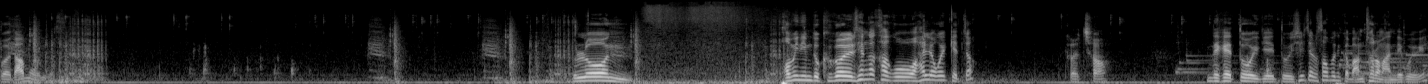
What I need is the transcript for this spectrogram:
뭐야 나무 어디 갔어? 물론 범인님도 그걸 생각하고 하려고 했겠죠? 그렇죠. 근데 그게 또 이게 또 실제로 써보니까 맘처럼 안 되고 이게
